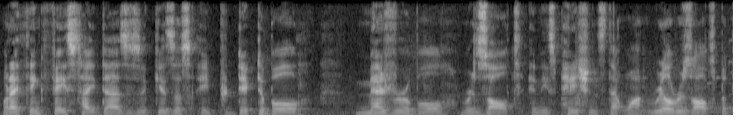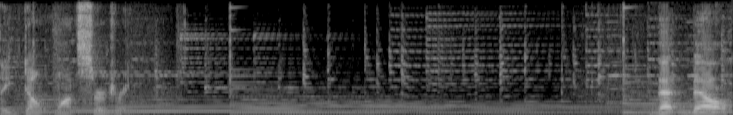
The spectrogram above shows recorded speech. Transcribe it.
What I think FaceTite does is it gives us a predictable, measurable result in these patients that want real results but they don't want surgery. That bell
